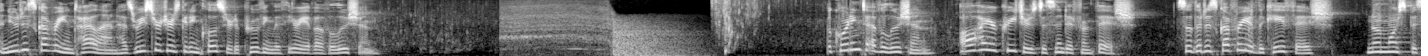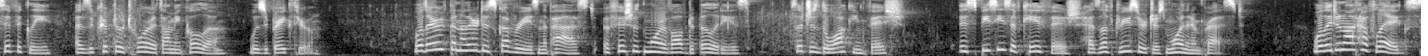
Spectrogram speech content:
A new discovery in Thailand has researchers getting closer to proving the theory of evolution. According to evolution, all higher creatures descended from fish, so the discovery of the cavefish, known more specifically as the Cryptotora thamicola, was a breakthrough. While there have been other discoveries in the past of fish with more evolved abilities, such as the walking fish, this species of cavefish has left researchers more than impressed. While they do not have legs,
